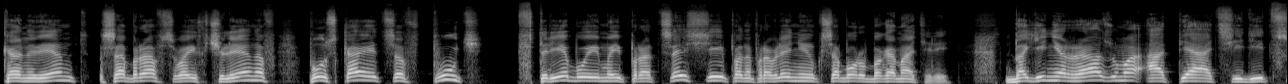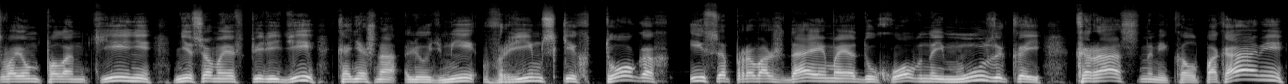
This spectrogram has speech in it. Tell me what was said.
конвент, собрав своих членов, пускается в путь в требуемой процессии по направлению к собору Богоматери. Богиня разума опять сидит в своем паланкине, несомая впереди, конечно, людьми в римских тогах и сопровождаемая духовной музыкой, красными колпаками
